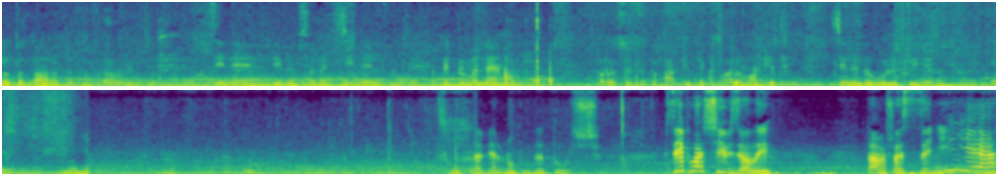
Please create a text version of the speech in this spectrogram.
ра-та-та, ра-та-та-та. Ціни, дивимося на ціни. Хоч би мене. Коротше, супермаркет як супермаркет. Ціни доволі приємні. Навірно, буде дощ. Всі плащі взяли. Там щось синіє.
